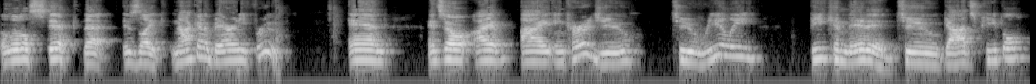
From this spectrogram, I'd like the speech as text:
a little stick that is like not going to bear any fruit. And and so I I encourage you to really be committed to God's people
